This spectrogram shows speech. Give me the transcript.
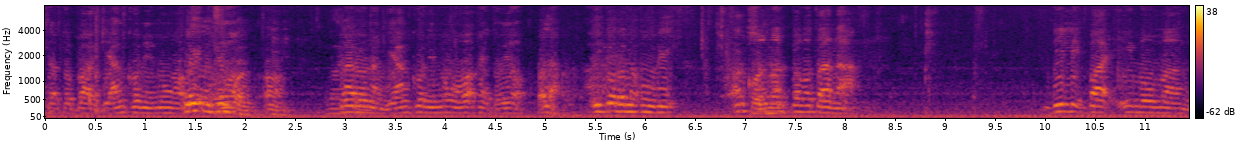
Sa to ba, giangkon nimo wa Plain and simple. Ah. Klaro nang giangkon nimo wa kay tuyo. Wala. Ra na kung di angkon. Sunod pangutana. Dili ba imo mang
